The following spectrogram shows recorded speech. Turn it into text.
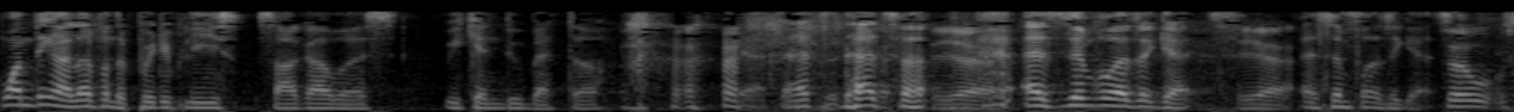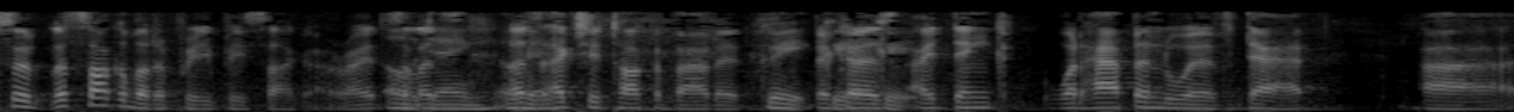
one thing I learned from the Preetipls saga was we can do better. yeah, that's that's uh, Yeah. as simple as it gets. yeah As simple as it gets. so so let's talk about the Preetipls saga right so Oh, let's dang, let's okay. actually talk about it Great, great, because great. i think what happened with that uh,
